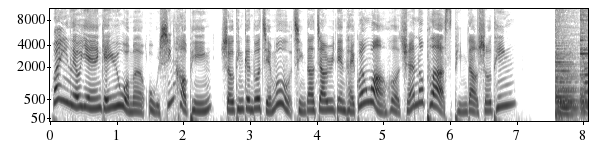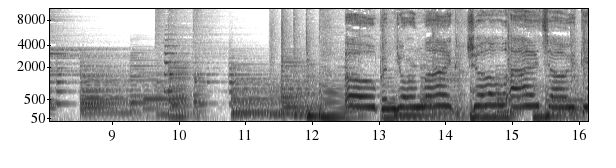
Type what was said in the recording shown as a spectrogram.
欢迎留言给予我们五星好评。收听更多节目，请到教育电台官网或 Channel Plus 频道收听。When you're mine, I'll 育点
